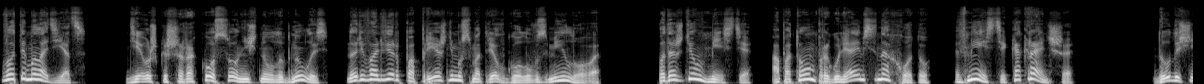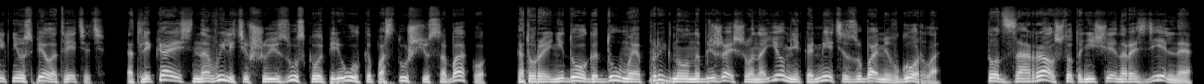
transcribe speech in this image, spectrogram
Вот и молодец. Девушка широко солнечно улыбнулась, но револьвер по-прежнему смотрел в голову Змеелова. Подождем вместе, а потом прогуляемся на охоту. Вместе, как раньше». Дудочник не успел ответить. Отвлекаясь на вылетевшую из узкого переулка пастушью собаку, которая, недолго думая, прыгнула на ближайшего наемника, метя зубами в горло. Тот заорал что-то нечленораздельное,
